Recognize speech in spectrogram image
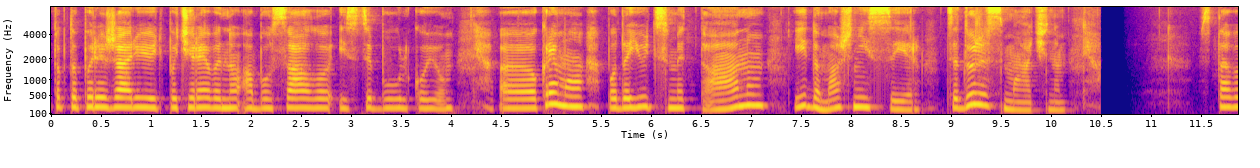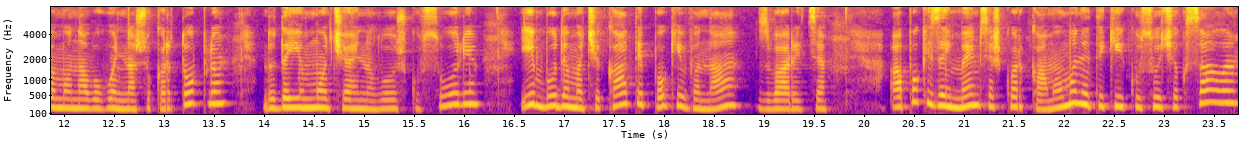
тобто пережарюють почеревину або сало із цибулькою. Е, окремо подають сметану і домашній сир. Це дуже смачно. Ставимо на вогонь нашу картоплю, додаємо чайну ложку солі і будемо чекати, поки вона звариться. А поки займемося шкварками. У мене такий кусочок сала.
